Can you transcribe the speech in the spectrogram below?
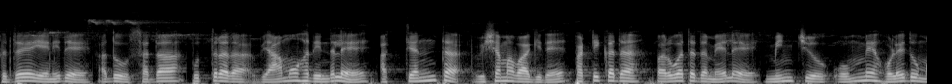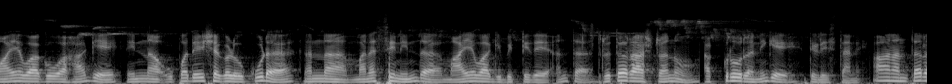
ಹೃದಯ ಏನಿದೆ, ಅದು ಸದಾ ಪುತ್ರರ ವ್ಯಾಮೋಹದಿಂದಲೇ ಅತ್ಯಂತ ವಿಷಮವಾಗಿದೆ. ಪಟಿಕದ ಪರ್ವತದ ಮೇಲೆ ಮಿಂಚು ಒಮ್ಮೆ ಹೊಳೆದು ಮಾಯವಾಗುವ ಹಾಗೆ ನಿನ್ನ ಉಪದೇಶಗಳು ಕೂಡ ನನ್ನ ಮನಸ್ಸಿನಿಂದ ಮಾಯವಾಗಿ ಬಿಟ್ಟಿದೆ ಅಂತ ಧೃತರಾಷ್ಟ್ರನು ಅಕ್ರೂರನಿಗೆ ತಿಳಿಸ್ತಾನೆ. ಆ ನಂತರ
